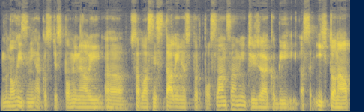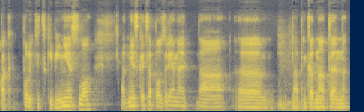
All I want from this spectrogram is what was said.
mnohí z nich, ako ste spomínali, sa vlastne stali neskôr poslancami, čiže akoby ich to naopak politicky vynieslo. A dnes, keď sa pozrieme na, napríklad na ten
